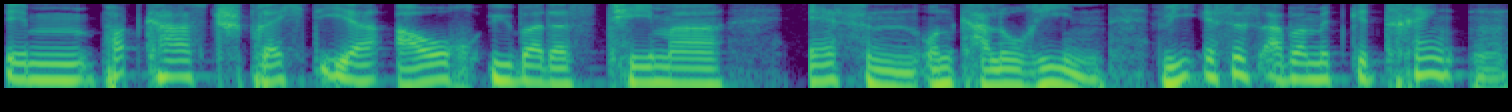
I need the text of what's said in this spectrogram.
im Podcast sprecht ihr auch über das Thema Essen und Kalorien. Wie ist es aber mit Getränken?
